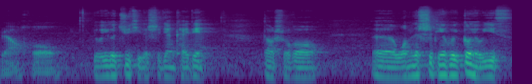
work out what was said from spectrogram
然后有一个具体的时间开店，到时候，呃，我们的视频会更有意思。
